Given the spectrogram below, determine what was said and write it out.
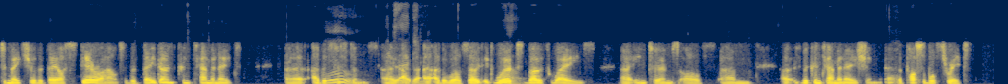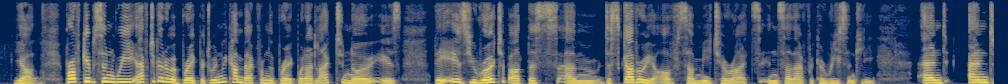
to make sure that they are sterile so that they don't contaminate uh, other Mm, systems, uh, exactly. other, other worlds. So it, works Wow. both ways uh, in terms of um, uh, the contamination, uh, the possible threat. Yeah. Prof. Gibson, we have to go to a break, but when we come back from the break, what I'd like to know is there is, you wrote about this um, discovery of some meteorites in South Africa recently. And, and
